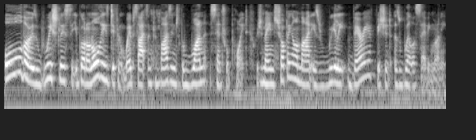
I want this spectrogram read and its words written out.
all those wish lists that you've got on all these different websites and combines into the one central point, which means shopping online is really very efficient as well as saving money.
